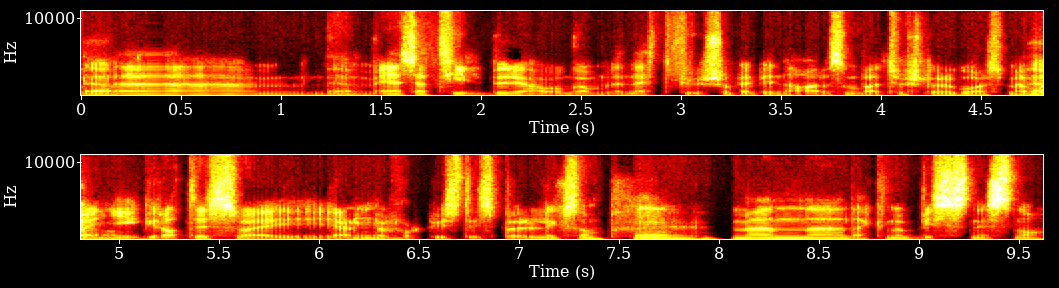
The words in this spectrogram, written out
Ja. Ja. Eneste jeg tilbyr, jeg har jo gamle nettkurs og webinarer som bare tusler og går, som jeg bare Ja. gir gratis, og jeg hjelper Mm. folk hvis de spør, liksom. Mm. Men eh, det er ikke noe business nå.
